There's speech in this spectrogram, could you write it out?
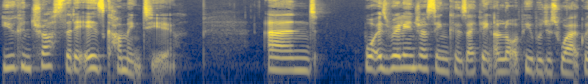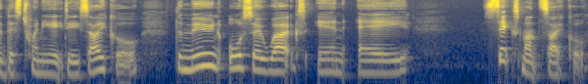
you can trust that it is coming to you. And what is really interesting, because I think a lot of people just work with this 28 day cycle, the moon also works in a six month cycle.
